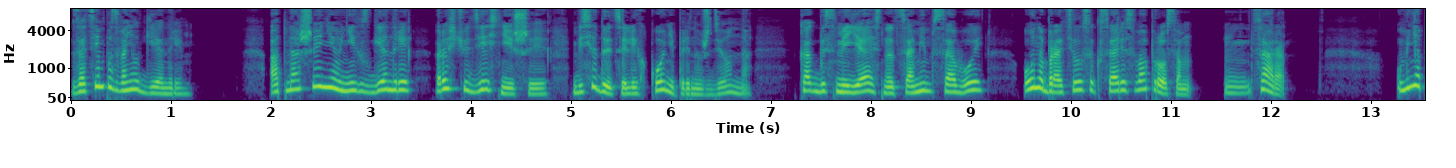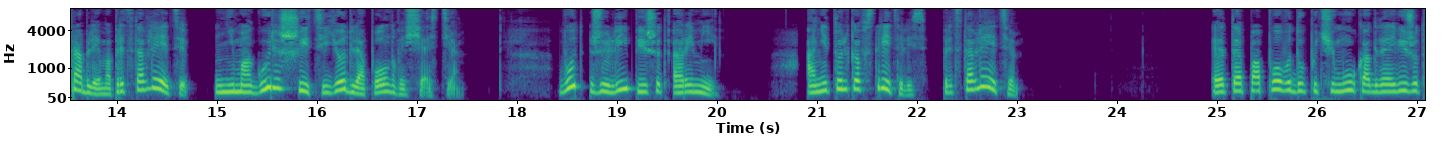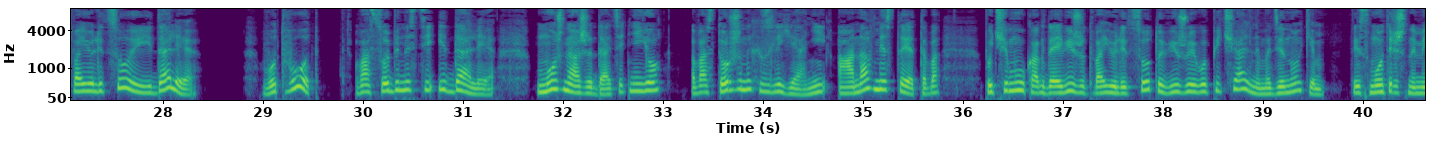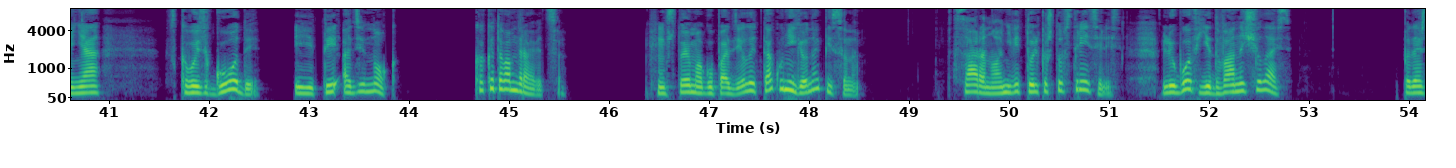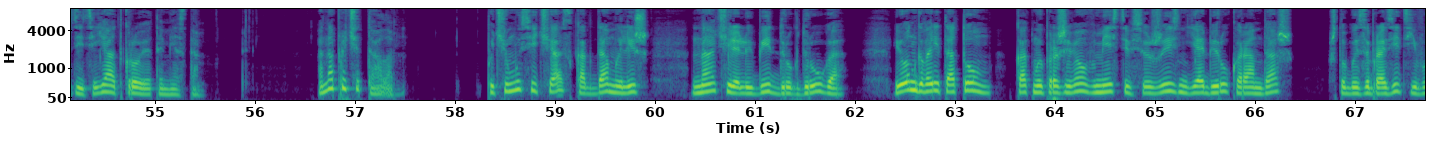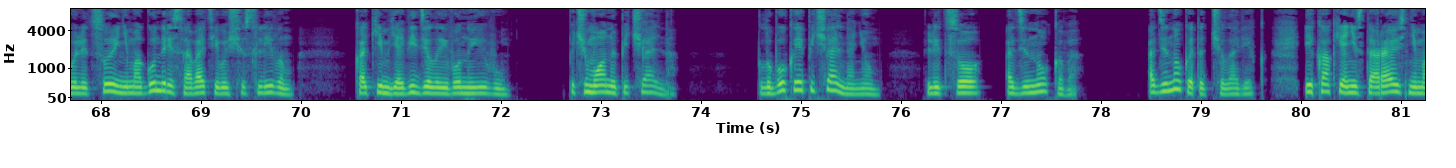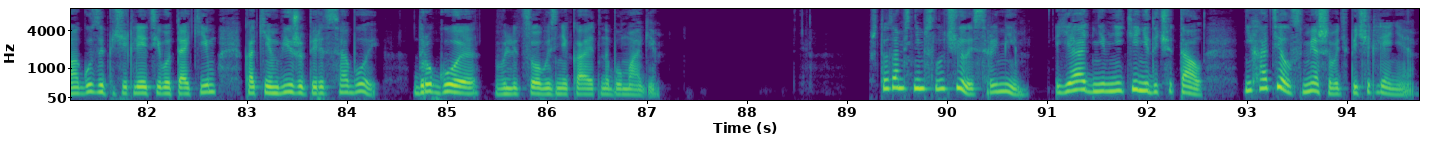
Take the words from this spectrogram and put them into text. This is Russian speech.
Затем позвонил Генри. Отношения у них с Генри расчудеснейшие, беседуется легко, непринужденно. Как бы смеясь над самим собой, он обратился к Саре с вопросом. «Сара, у меня проблема, представляете? Не могу решить ее для полного счастья». Вот Жюли пишет о Реми. Они только встретились, представляете? Это по поводу «почему, когда я вижу твое лицо» и далее? Вот-вот, в особенности и далее. Можно ожидать от нее восторженных излияний, а она вместо этого «почему, когда я вижу твое лицо, то вижу его печальным, одиноким? Ты смотришь на меня сквозь годы, и ты одинок». Как это вам нравится? Хм, что я могу поделать, так у нее написано. Сара, но они ведь только что встретились. Любовь едва началась. Подождите, я открою это место. Она прочитала. Почему сейчас, когда мы лишь начали любить друг друга, и он говорит о том, как мы проживем вместе всю жизнь, я беру карандаш, чтобы изобразить его лицо, и не могу нарисовать его счастливым, каким я видела его наяву. Почему оно печально? Глубокая печаль на нем, лицо одинокого. Одинок этот человек, и как я ни стараюсь, не могу запечатлеть его таким, каким вижу перед собой. Другое в лицо возникает на бумаге. Что там с ним случилось, с Реми? Я дневники не дочитал, не хотел смешивать впечатления.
